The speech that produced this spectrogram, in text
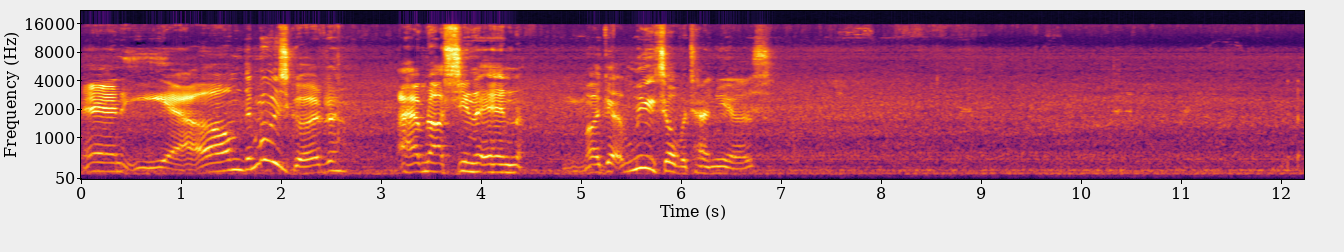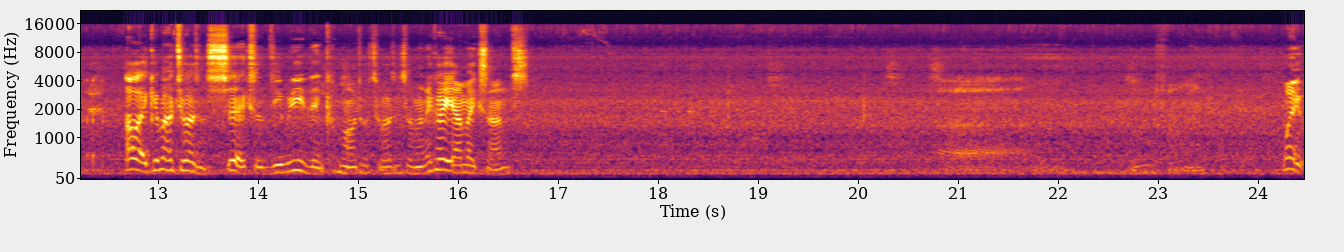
And yeah, um, the movie's good. I have not seen it in like at least over 10 years. Oh, it came out 2006. The DVD didn't come out until 2007. Okay, yeah, makes sense. Uh, wait,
